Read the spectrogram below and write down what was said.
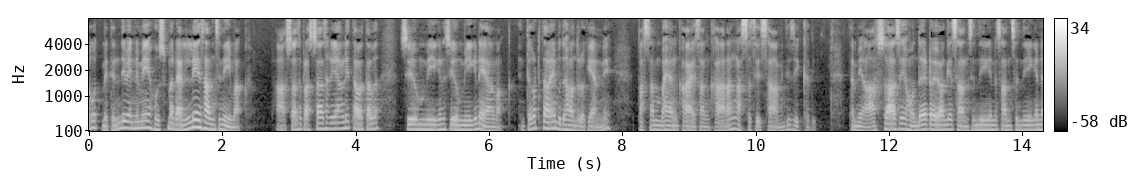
නමුත් මෙතෙන්දී වෙන්නේ මේ හුස්ම රැල්ලේ සංසිඳීමක්. ආස්වාස ප්‍රස්වාස ක්‍රියාවලිය තව තව සියුම් වීගෙන සියුම් වීගෙන යාමක්. එතකොට තමයි බුදුහාඳුරෝ කියන්නේ පස්සම් භයං කාය සංඛාරං අස්සසි සාමිති සික්ඛති. දැන් මේ ආස්වාසය හොඳට ඔය වගේ සංසිඳීගෙන සංසිඳීගෙන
